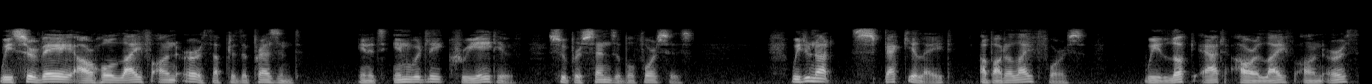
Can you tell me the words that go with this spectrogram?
We survey our whole life on earth up to the present in its inwardly creative supersensible forces. We do not speculate about a life force. We look at our life on earth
